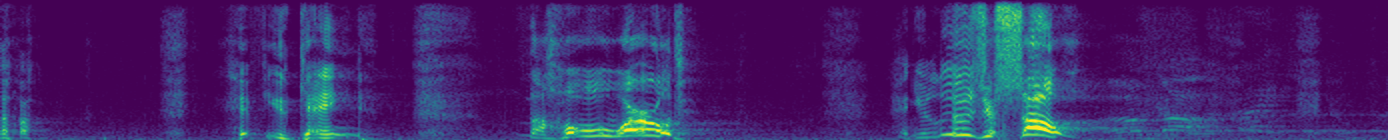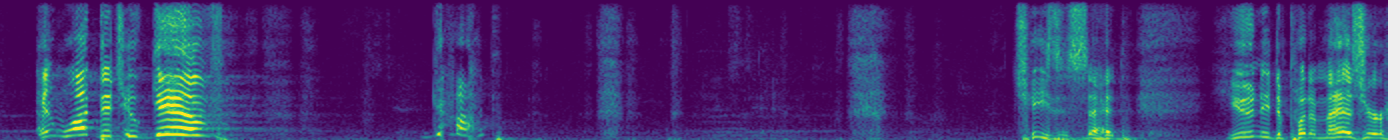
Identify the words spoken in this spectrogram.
if you gain the whole world and you lose your soul? And what did you give God? Jesus said, You need to put a measure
